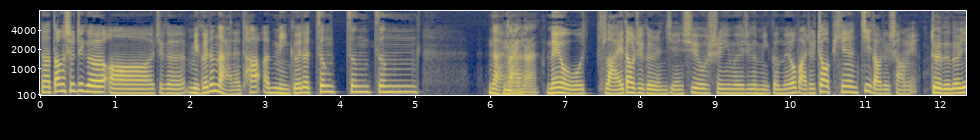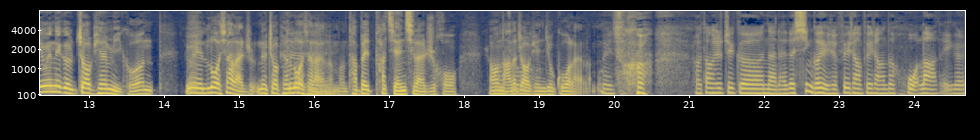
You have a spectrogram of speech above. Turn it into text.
那当时这个呃这个米格的奶奶，她呃米格的曾曾曾奶奶奶没有来到这个人间，却又是因为这个米格没有把这个照片寄到这上面。对对对，因为那个照片米格，因为落下来之那照片落下来了嘛，他被他捡起来之后，然后拿了照片就过来了嘛。没错，然后当时这个奶奶的性格也是非常非常的火辣的一个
